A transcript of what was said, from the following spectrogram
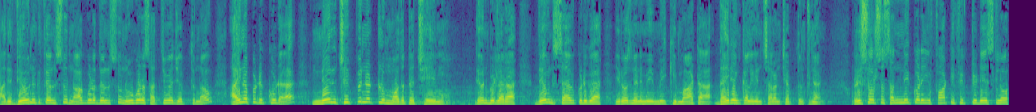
అది దేవునికి తెలుసు నాకు కూడా తెలుసు నువ్వు కూడా సత్యమే చెప్తున్నావు. అయినప్పటికీ కూడా నేను చెప్పినట్లు మొదట చేయము. దేవుని బిడ్డారా దేవుని సేవకుడిగా ఈరోజు నేను మీ మీకు ఈ మాట ధైర్యం కలిగించాలని చెప్తుంటున్నాను. రిసోర్సెస్ అన్నీ కూడా ఈ ఫార్టీ ఫిఫ్టీ డేస్లో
